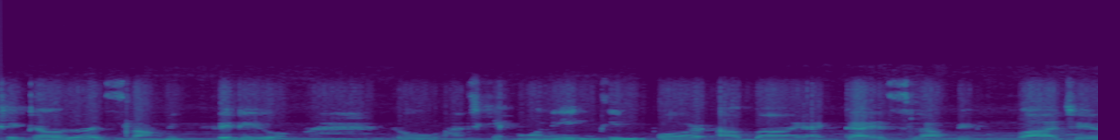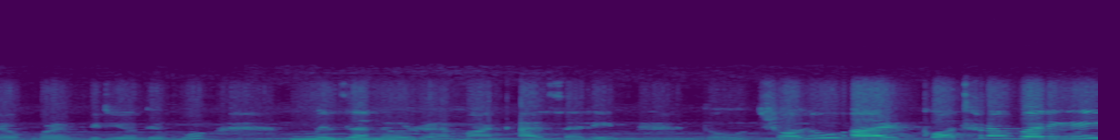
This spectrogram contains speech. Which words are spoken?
সেটা হলো ইসলামিক ভিডিও তো আজকে অনেক দিন পর আবার একটা ইসলামিক ওয়াজের উপরে ভিডিও দেব, মিজানুর রহমান আজারি। তো চলো আর কথা না বাড়িয়েই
